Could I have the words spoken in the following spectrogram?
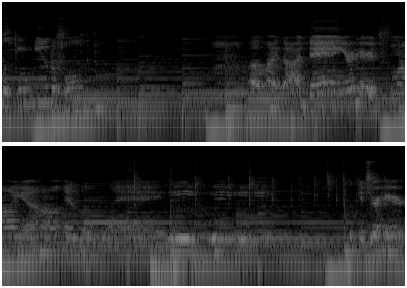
Looking beautiful. Oh my god, dang, your hair is flying huh, in the way. Look at your hair.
